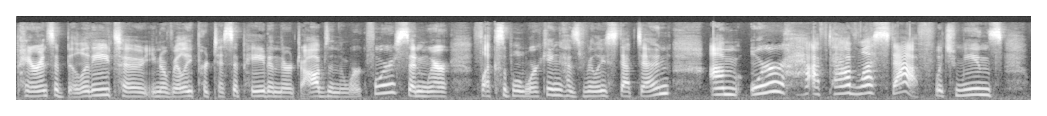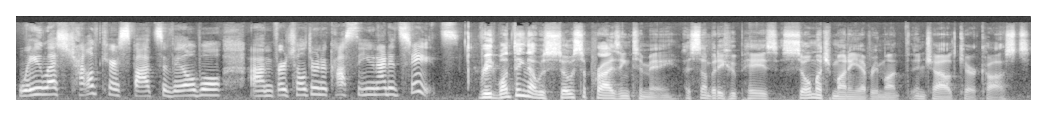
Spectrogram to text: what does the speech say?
parents' ability to, you know, really participate in their jobs in the workforce and where flexible working has really stepped in, um, or have to have less staff, which means way less childcare spots available um, for children across the United States. Reade, one thing that was so surprising to me as somebody who pays so much money every month in childcare costs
